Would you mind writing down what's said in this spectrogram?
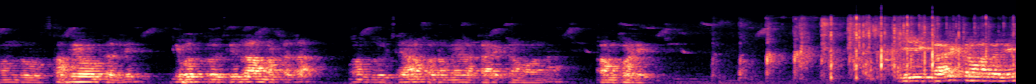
ಒಂದು ಸಹಯೋಗದಲ್ಲಿ ಇವತ್ತು ಜಿಲ್ಲಾ ಮಟ್ಟದ ಒಂದು ಜಾನಪದ ಮೇಳ ಕಾರ್ಯಕ್ರಮವನ್ನು ಹಮ್ಮಿಕೊಂಡಿದೆ ಈ ಕಾರ್ಯಕ್ರಮದಲ್ಲಿ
